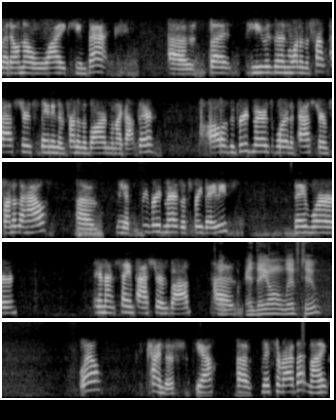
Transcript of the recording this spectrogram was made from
I don't know why he came back. Uh, but he was in one of the front pastures standing in front of the barn when I got there. All of the brood mares were in a pasture in front of the house. Um, he had three brood mares with three babies. They were in that same pasture as Bob. Uh, And, and they all live too. well, kind of, yeah. Uh, they survived that night.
